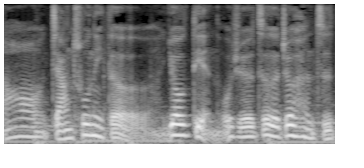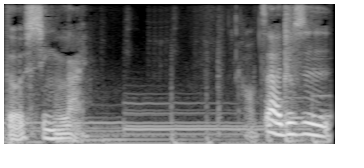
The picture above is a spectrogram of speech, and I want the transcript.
然后讲出你的优点，我觉得这个就很值得信赖。好，再来就是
